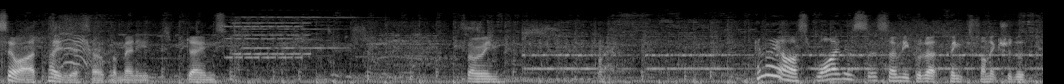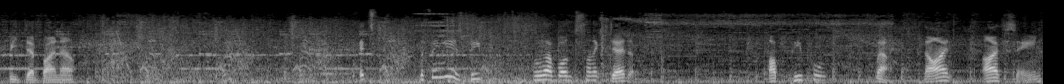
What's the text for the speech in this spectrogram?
So I played this over many games. So I mean, can I ask why there's uh, so many people that think Sonic should have be dead by now? It's the thing is, people that want Sonic dead are people. Well, that I I've seen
